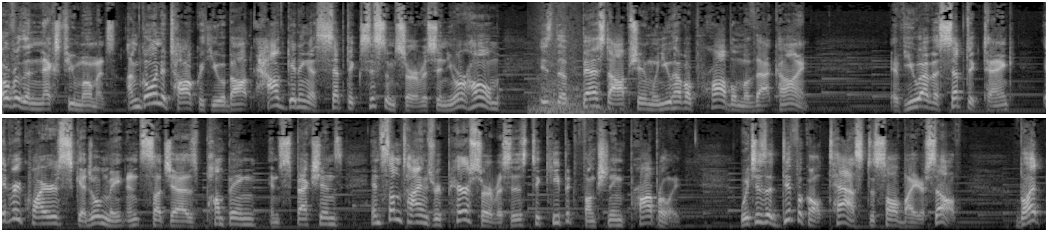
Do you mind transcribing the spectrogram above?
Over the next few moments, I'm going to talk with you about how getting a septic system service in your home is the best option when you have a problem of that kind. If you have a septic tank, it requires scheduled maintenance such as pumping, inspections, and sometimes repair services to keep it functioning properly, which is a difficult task to solve by yourself. But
